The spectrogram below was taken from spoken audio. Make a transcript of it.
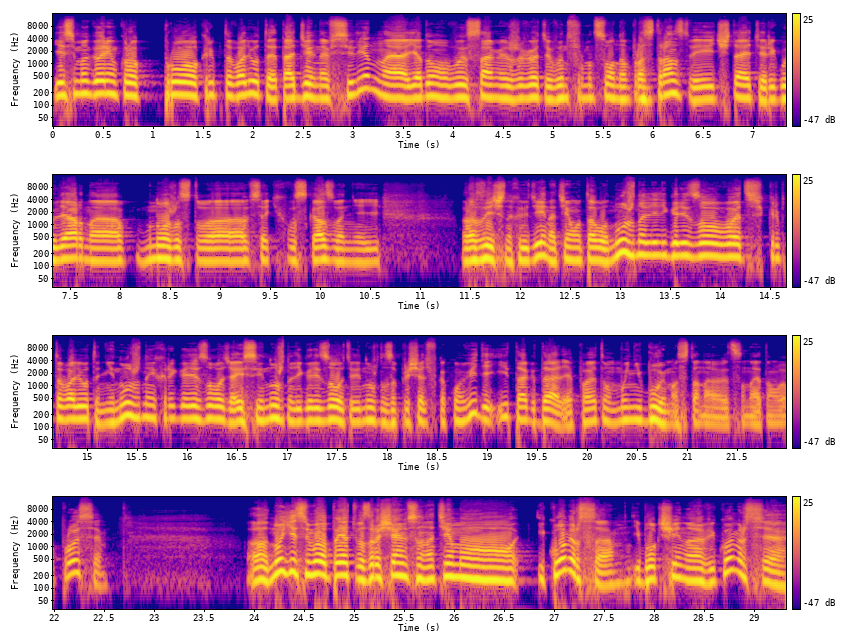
Если мы говорим про, про криптовалюты, это отдельная вселенная. Я думаю, вы сами живете в информационном пространстве и читаете регулярно множество всяких высказываний различных людей на тему того, нужно ли легализовывать криптовалюты, не нужно их легализовывать, а если нужно легализовывать или нужно запрещать в каком виде и так далее. Поэтому мы не будем останавливаться на этом вопросе. А, Но ну, если мы опять возвращаемся на тему e-commerce и блокчейна в e-commerce,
